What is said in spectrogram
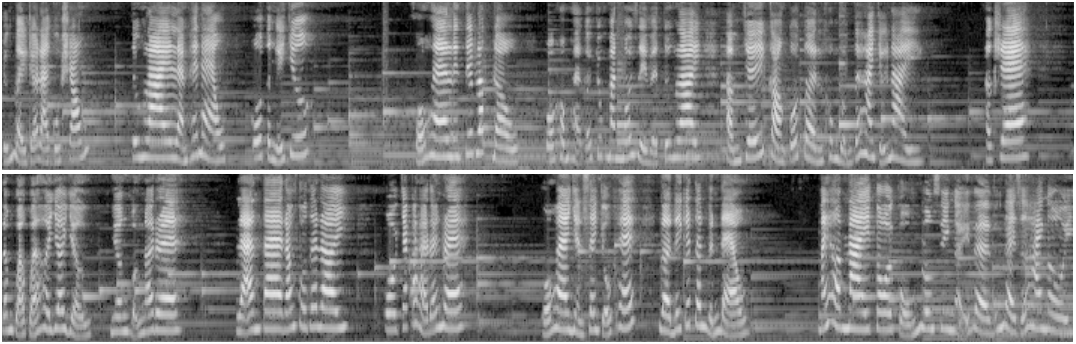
chuẩn bị trở lại cuộc sống. Tương lai làm thế nào, cô từng nghĩ chưa? Phổ Hoa liên tiếp lắc đầu, cô không hề có chút manh mối gì về tương lai, thậm chí còn cố tình không đụng tới hai chữ này. Thật ra, Lâm Quả Quả hơi do dự, nhưng vẫn nói ra. Là anh ta đón tôi tới đây, cô chắc có thể đoán ra. Phổ hoa nhìn sang chỗ khác, lời đi cái tên Vĩnh Đạo. Mấy hôm nay tôi cũng luôn suy nghĩ về vấn đề giữa hai người.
